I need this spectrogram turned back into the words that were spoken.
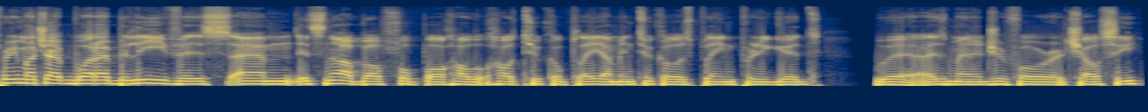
pretty much I, what I believe is um, it's not about football how how Tuchel play. I mean, Tuchel is playing pretty good as manager for Chelsea,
